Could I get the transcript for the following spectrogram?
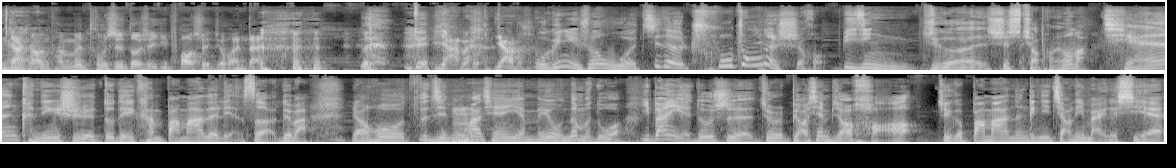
加上他们同时都是一泡水就完蛋，对，压的压的。我跟你说，我记得初中的时候，毕竟这个是小朋友嘛，钱肯定是都得看爸妈的脸色，对吧？然后自己零花钱也没有那么多，一般也都是就是表现比较好，这个爸妈能给你奖励买个鞋，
